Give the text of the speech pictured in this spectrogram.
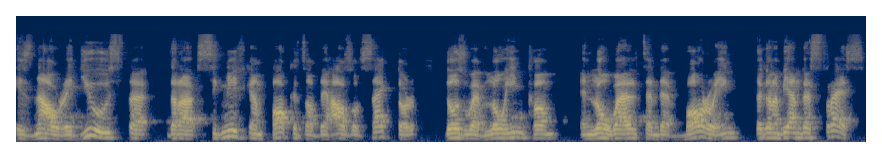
is now reduced, uh, there are significant pockets of the household sector, those who have low income and low wealth and they're borrowing, they're going to be under stress,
